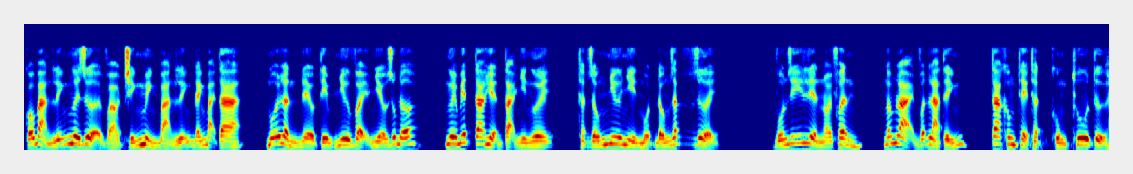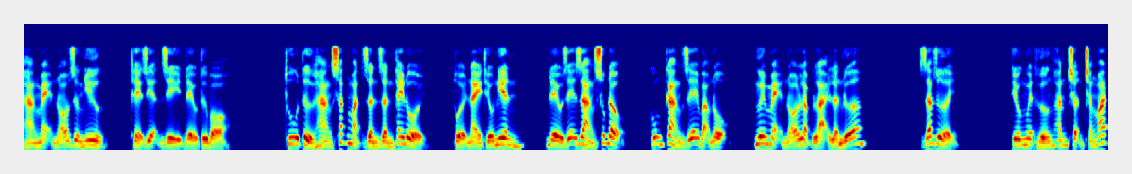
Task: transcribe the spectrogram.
có bản lĩnh ngươi dựa vào chính mình bản lĩnh đánh bại ta, mỗi lần đều tìm như vậy nhiều giúp đỡ, ngươi biết ta hiện tại nhìn ngươi, thật giống như nhìn một đống rắc rưởi. Vốn dĩ liền nói phân, ngẫm lại vẫn là tính, ta không thể thật cùng thu tử hàng mẹ nó dường như, thể diện gì đều từ bỏ. Thu tử hàng sắc mặt dần dần thay đổi, tuổi này thiếu niên, đều dễ dàng xúc động, cũng càng dễ bạo nộ, ngươi mẹ nó lặp lại lần nữa. Rác rưởi. Tiêu Nguyệt hướng hắn trận trắng mắt.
